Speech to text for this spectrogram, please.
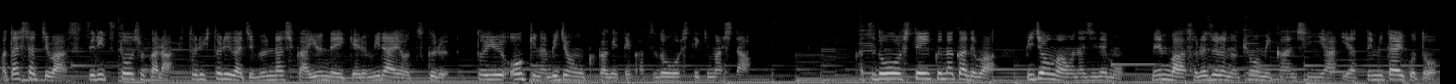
私たちは設立当初から一人一人が自分らしく歩んでいける未来を作るという大きなビジョンを掲げて活動をしてきました。活動をしていく中では、ビジョンは同じでも、メンバーそれぞれの興味関心ややってみたいこと、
